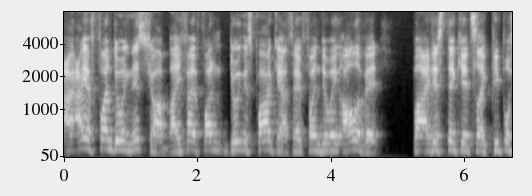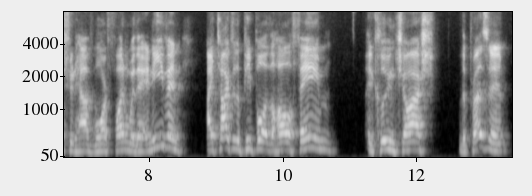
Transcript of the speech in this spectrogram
I, I have fun doing this job. I have fun doing this podcast. I have fun doing all of it but I just think it's like people should have more fun with it. And even I talked to the people of the Hall of Fame, including Josh, the president,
